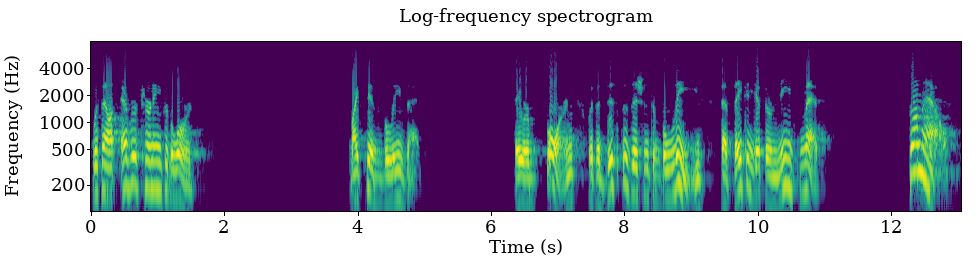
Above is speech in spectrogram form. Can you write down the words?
without ever turning to the Lord. My kids believe that. They were born with a disposition to believe that they can get their needs met Somehow,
